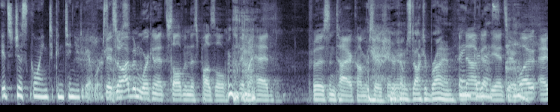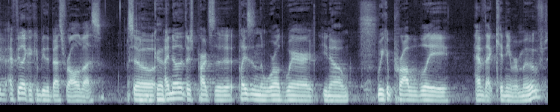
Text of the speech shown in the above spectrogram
it's just going to continue to get worse. Okay, so worse. I've been working at solving this puzzle in my head for this entire conversation. Here comes Dr. Brian. And now I've got the answer. Well, I, I- I feel like it could be the best for all of us. So Good. I know that there's parts of the places in the world where you know we could probably have that kidney removed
